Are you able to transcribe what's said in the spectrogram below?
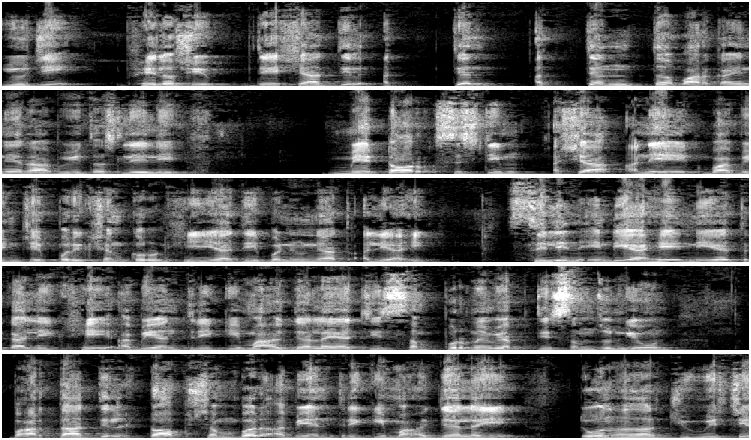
U G fellowship देशातील अत्यंत अत्यंत बारकाईने राबवित असलेली मेटॉर सिस्टीम अशा अनेक बाबींचे परीक्षण करून ही यादी बनविण्यात आली आहे. सिलिन इंडिया हे नियतकालिक हे अभियांत्रिकी महाविद्यालयाची संपूर्ण व्याप्ती समजून घेऊन भारतातील टॉप शंभर अभियांत्रिकी महाविद्यालये दोन हजार चोवीसची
